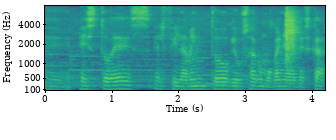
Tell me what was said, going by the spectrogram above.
eh, esto es el filamento que usa como caña de pescar.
